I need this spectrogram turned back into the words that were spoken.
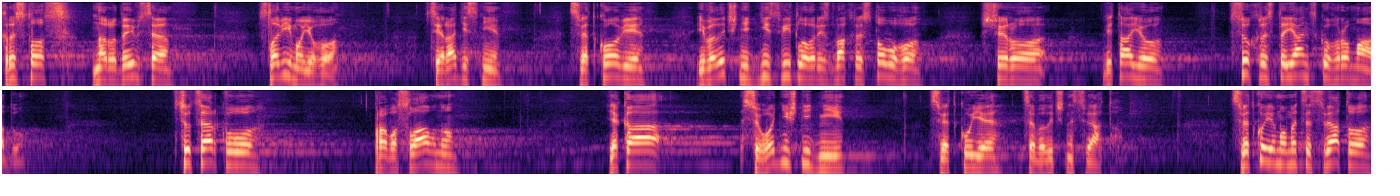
Христос народився, славімо Його в ці радісні, святкові і величні дні світлого Різдва Христового. Щиро вітаю всю християнську громаду, всю церкву православну, яка сьогоднішні дні святкує це величне свято. Святкуємо ми це свято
